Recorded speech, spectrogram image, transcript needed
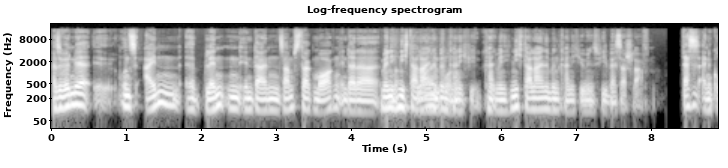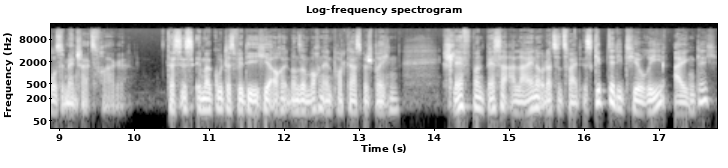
Also wenn wir äh, uns einblenden in deinen Samstagmorgen in deiner Wenn ich nicht alleine bin, kann ich, kann, wenn ich nicht alleine bin, kann ich übrigens viel besser schlafen. Das ist eine große Menschheitsfrage. Das ist immer gut, dass wir die hier auch in unserem Wochenend-Podcast besprechen. Schläft man besser alleine oder zu zweit? Es gibt ja die Theorie eigentlich,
